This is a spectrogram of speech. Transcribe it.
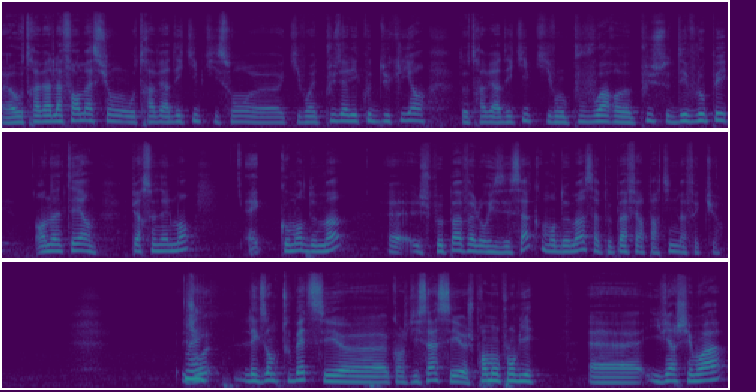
euh, au travers de la formation, au travers d'équipes qui, sont, euh, qui vont être plus à l'écoute du client, au travers d'équipes qui vont pouvoir euh, plus se développer en interne, personnellement. Et comment demain, je ne peux pas valoriser ça Comment demain, ça ne peut pas faire partie de ma facture? Ouais. L'exemple tout bête, c'est quand je dis ça, c'est je prends mon plombier. Il vient chez moi,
